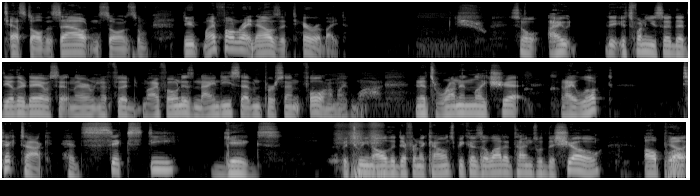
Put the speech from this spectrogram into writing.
test all this out and so on and so. Dude, my phone right now is a terabyte. So I, it's funny you said that. The other day I was sitting there and I said my phone is ninety seven percent full, and I'm like, wow, and it's running like shit. And I looked, TikTok had sixty gigs between all the different accounts because a lot of times with the show, I'll put. Yeah.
